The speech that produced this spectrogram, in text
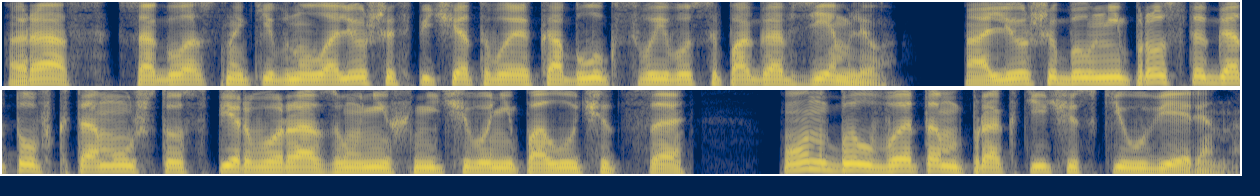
«Раз», — согласно кивнул Алеша, впечатывая каблук своего сапога в землю. Алеша был не просто готов к тому, что с первого раза у них ничего не получится, он был в этом практически уверен.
